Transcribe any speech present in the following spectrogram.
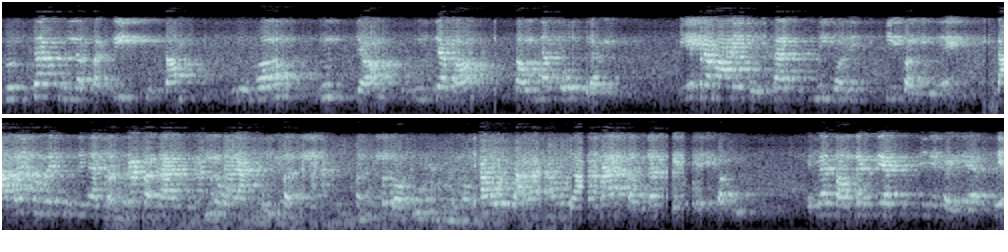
વૃદ્ધકુલપતિચ્યુતમ ગૃહ વૃચ્ચ વૃજઃ સૌનકો દ્રવે એ પ્રમાણે બોલતા ચૂંટણી ઘણી સ્તુતિ કરીને લાંબા સમય સુધીના સત્ર કરનાર ચૂંટણીઓના કુલપતિ એટલે સૌનકજી કહી રહ્યા છે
